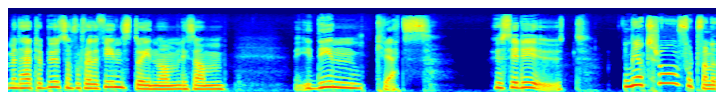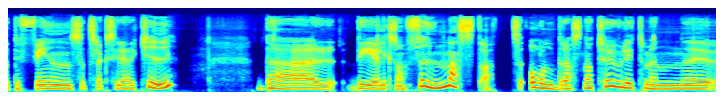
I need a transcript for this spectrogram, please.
Men det här tabut som fortfarande finns då inom, liksom, i din krets, hur ser det ut? Men jag tror fortfarande att det finns ett slags hierarki där det är liksom finast att åldras naturligt men eh,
